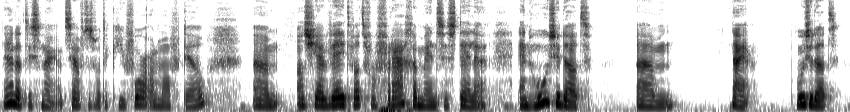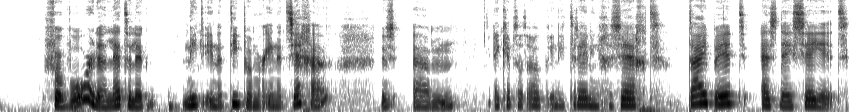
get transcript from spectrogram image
dat is nou ja, hetzelfde als wat ik hiervoor allemaal vertel. Um, als jij weet wat voor vragen mensen stellen en hoe ze dat, um, nou ja, hoe ze dat verwoorden, letterlijk niet in het typen, maar in het zeggen. Dus um, ik heb dat ook in die training gezegd. Type it as they say it.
